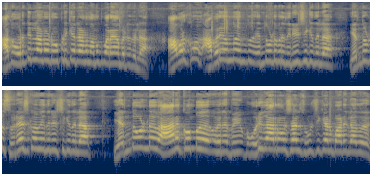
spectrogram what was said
അത് ഒറിജിനലാണോ ഡ്യൂപ്ലിക്കേറ്റ് ആണോ നമുക്ക് പറയാൻ പറ്റത്തില്ല. അവർക്കോ അവരെ ഒന്നും എന്ത് എന്തുകൊണ്ട് ഇവർ നിരീക്ഷിക്കുന്നില്ല? എന്തുകൊണ്ട് സുരേഷ് ഗോപി നിരീക്ഷിക്കുന്നില്ല? എന്തുകൊണ്ട് ആനക്കൊമ്പ് പിന്നെ ഒരു കാരണവശാലും സൂക്ഷിക്കാൻ പാടില്ല? അത്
